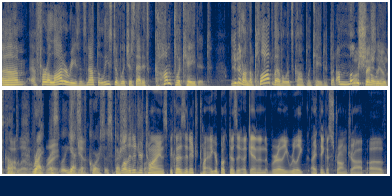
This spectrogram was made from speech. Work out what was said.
um, for a lot of reasons. Not the least of which is that it's complicated. Even on the plot level, it's complicated, but emotionally, on it's complicated. Right. Right. es- well, Yes, Yeah. of course, especially. Well, it on the plot intertwines because it intertwines. Your book does it again, and really, really, I think a strong job of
